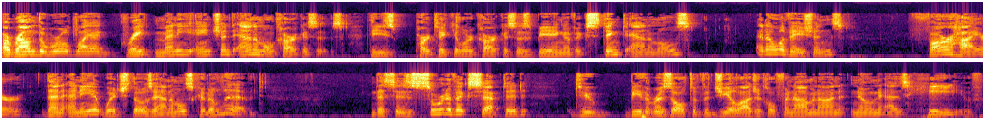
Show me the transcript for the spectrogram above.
Around the world lie a great many ancient animal carcasses, these particular carcasses being of extinct animals at elevations far higher than any at which those animals could have lived. This is sort of accepted to be the result of the geological phenomenon known as heave.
